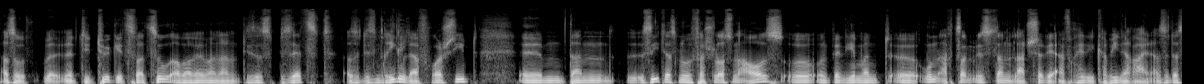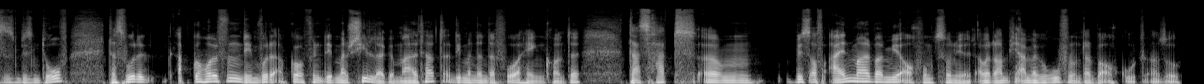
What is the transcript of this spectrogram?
Also äh, die Tür geht zwar zu, aber wenn man dann dieses besetzt, also diesen Riegel davor schiebt, ähm, dann sieht das nur verschlossen aus äh, und wenn jemand äh, unachtsam ist, dann latscht er dir einfach in die Kabine rein. Also das ist ein bisschen doof. Das wurde abgeholfen, dem wurde abgeholfen, indem man Schilder gemalt hat, die man dann davor hängen konnte. Das hat ähm, bis auf einmal bei mir auch funktioniert, aber da habe ich einmal gerufen und dann war auch gut. Also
